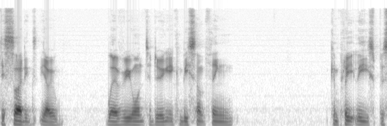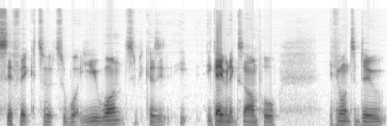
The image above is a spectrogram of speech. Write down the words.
decide, you know, whatever you want to do. It can be something completely specific to, to what you want because he, he gave an example. If you want to do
